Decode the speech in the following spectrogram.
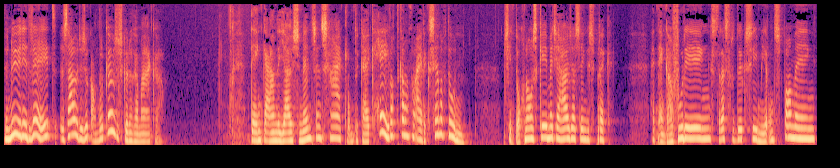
En nu je dit weet, zou je dus ook andere keuzes kunnen gaan maken. Denk aan de juiste mensen en schakelen om te kijken: hé, hey, wat kan ik nou eigenlijk zelf doen? Misschien toch nog eens een keer met je huisarts in gesprek. Denk aan voeding, stressreductie, meer ontspanning,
